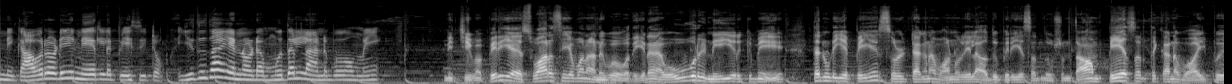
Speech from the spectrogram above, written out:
இன்னைக்கு அவரோடயே நேரில் பேசிட்டோம். இதுதான் என்னோட முதல் அனுபவமே. நிச்சயமாக பெரிய சுவாரஸ்யமான அனுபவம் அது. ஏன்னா ஒவ்வொரு நேயருக்குமே தன்னுடைய பெயர் சொல்லிட்டாங்கன்னா வானொலியில் அது பெரிய சந்தோஷம். தாம் பேசுகிறதுக்கான வாய்ப்பு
